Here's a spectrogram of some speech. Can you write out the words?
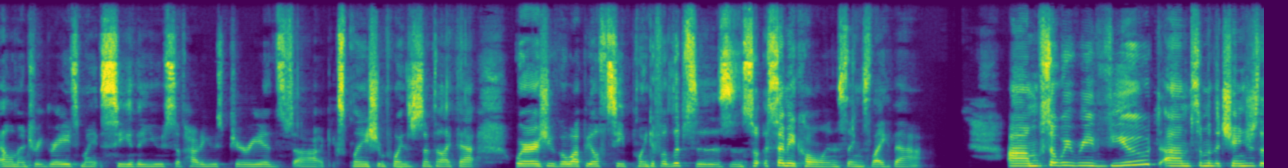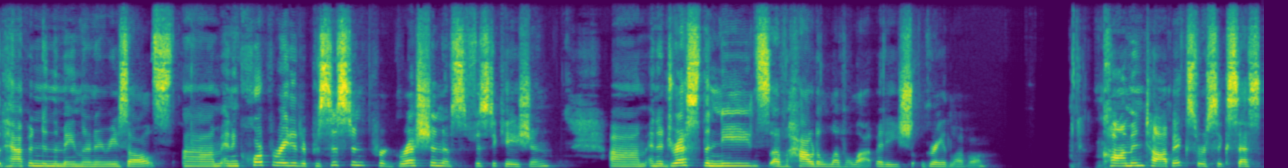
Elementary grades might see the use of how to use periods, uh, explanation points, or something like that. Whereas you go up, you'll see point of ellipses and so, semicolons, things like that. Um, so we reviewed um, some of the changes that happened in the Maine learning results um, and incorporated a persistent progression of sophistication um, and addressed the needs of how to level up at each grade level. Common topics were success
